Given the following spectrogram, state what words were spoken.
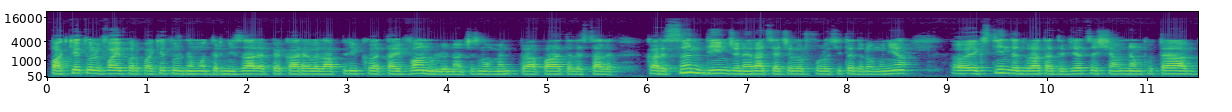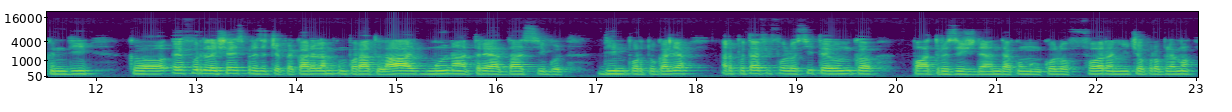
Pachetul Viper, pachetul de modernizare pe care îl aplică Taiwanul în acest moment pe aparatele sale, care sunt din generația celor folosite de România, uh, extinde durata de viață și ne-am putea gândi că F-urile 16 pe care le-am cumpărat la mâna a treia, da, sigur, din Portugalia, ar putea fi folosite încă 40 de ani de acum încolo, fără nicio problemă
